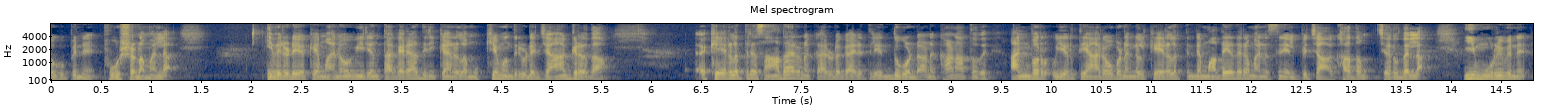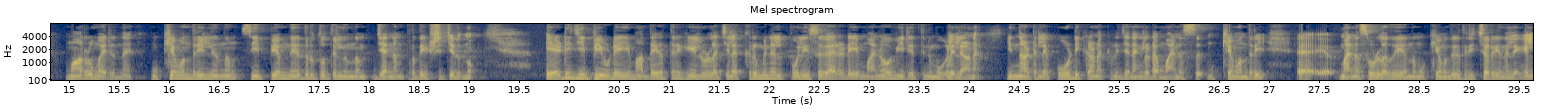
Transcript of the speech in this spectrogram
വകുപ്പിന് ഭൂഷണമല്ല. ഇവരുടെയൊക്കെ മനോവീര്യം തകരാതിരിക്കാനുള്ള മുഖ്യമന്ത്രിയുടെ ജാഗ്രത കേരളത്തിലെ സാധാരണക്കാരുടെ കാര്യത്തിൽ എന്തുകൊണ്ടാണ് കാണാത്തത്? അൻവർ ഉയർത്തിയ ആരോപണങ്ങൾ കേരളത്തിന്റെ മതേതര മനസ്സിനെ ഏൽപ്പിച്ച ആഘാതം ചെറുതല്ല. ഈ മുറിവിന് മറുമരുന്ന് മുഖ്യമന്ത്രിയിൽ നിന്നും സി നേതൃത്വത്തിൽ നിന്നും ജനം പ്രതീക്ഷിച്ചിരുന്നു. എ ഡി ജി പിയുടെയും അദ്ദേഹത്തിന് കീഴിലുള്ള ചില ക്രിമിനൽ പോലീസുകാരുടെയും മനോവീര്യത്തിന് മുകളിലാണ്. ഇന്നാട്ടിലെ കോടിക്കണക്കിന് ജനങ്ങളുടെ മനസ്സ് മുഖ്യമന്ത്രി മനസ്സുള്ളത് എന്ന് മുഖ്യമന്ത്രി തിരിച്ചറിയുന്നില്ലെങ്കിൽ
